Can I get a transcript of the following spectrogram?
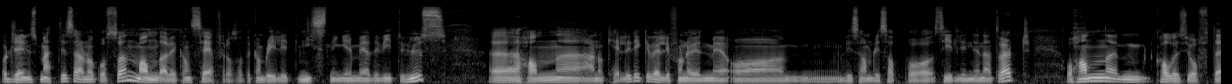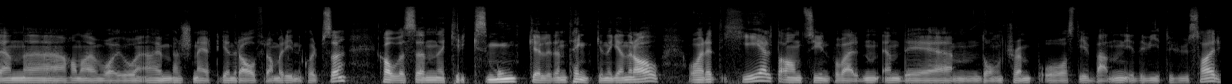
Og James Mattis er nok også en mann der vi kan se for oss at det kan bli litt gnisninger med Det hvite hus. Eh, han eh, er nok heller ikke veldig fornøyd med å mm, Hvis han blir satt på sidelinjen etter hvert. Og han mm, kalles jo ofte en eh, Han var jo en pensjonert general fra marinekorpset. Kalles en krigsmunk eller en tenkende general. Og har et helt annet syn på verden enn det mm, Donald Trump og Steve Bannon i Det hvite hus har.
